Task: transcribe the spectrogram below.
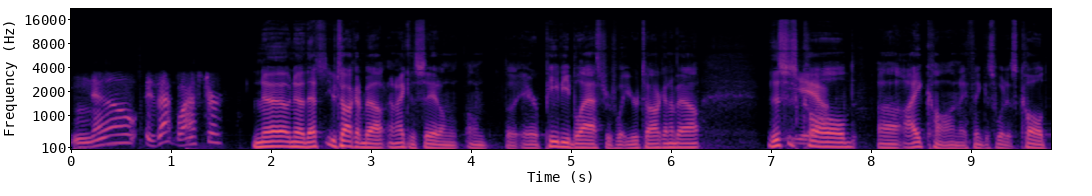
No, is that blaster? No, no. That's you're talking about, and I can say it on on the air. PB Blaster is what you're talking about. This is Yeah. called uh, Icon, I think is what it's called.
